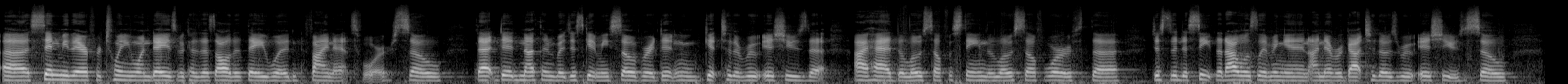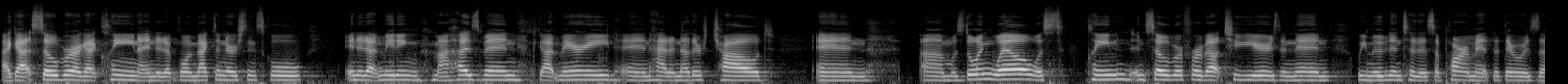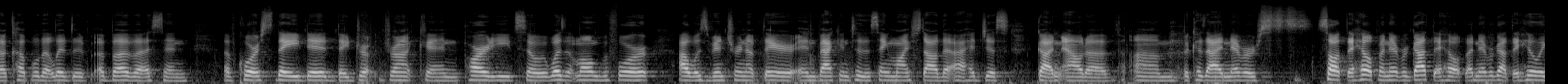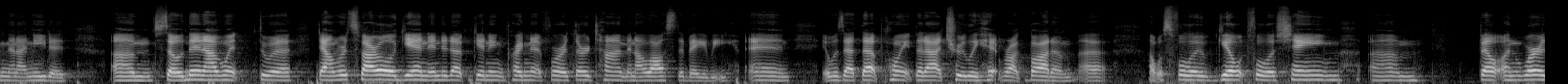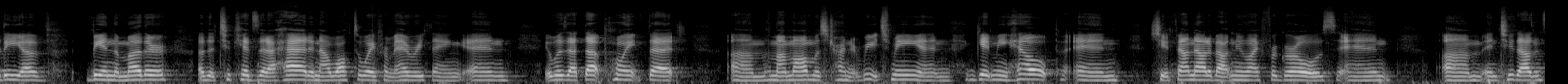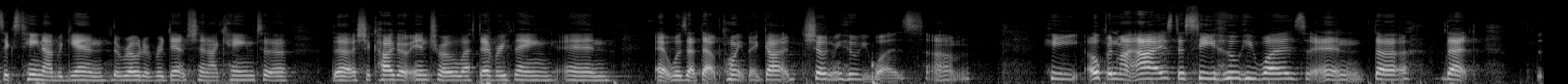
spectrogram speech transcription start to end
uh, send me there for 21 days because that's all that they would finance for. So that did nothing but just get me sober. It didn't get to the root issues that I had the low self esteem, the low self worth, the, just the deceit that I was living in. I never got to those root issues. So I got sober, I got clean, I ended up going back to nursing school, ended up meeting my husband, got married, and had another child, and um, was doing well, was clean and sober for about two years, and then we moved into this apartment that there was a couple that lived above us, and of course they did they dr- drunk and partied so it wasn't long before i was venturing up there and back into the same lifestyle that i had just gotten out of um, because i never s- sought the help i never got the help i never got the healing that i needed. Um, so then i went through a downward spiral again ended up getting pregnant for a third time and i lost the baby. And it was at that point that i truly hit rock bottom. Uh, i was full of guilt full of shame um, felt unworthy of being the mother of the two kids that I had, and I walked away from everything. And it was at that point that um, my mom was trying to reach me and get me help, and she had found out about New Life for Girls. And um, in 2016, I began the road of redemption. I came to the Chicago intro, left everything, and it was at that point that God showed me who He was. Um, he opened my eyes to see who He was and the, that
